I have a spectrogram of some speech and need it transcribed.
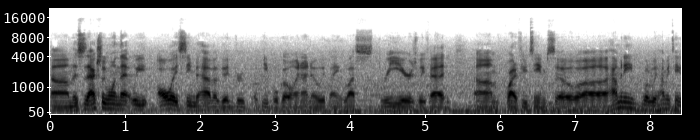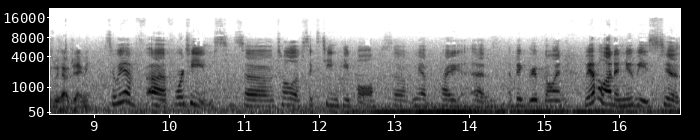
Um, this is actually one that we always seem to have a good group of people going. I know we think last three years we've had um, quite a few teams. So uh, how many? What we, how many teams do we have, Jamie? So we have uh, four teams, so a total of 16 people. So we have quite a, a big group going. We have a lot of newbies too that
